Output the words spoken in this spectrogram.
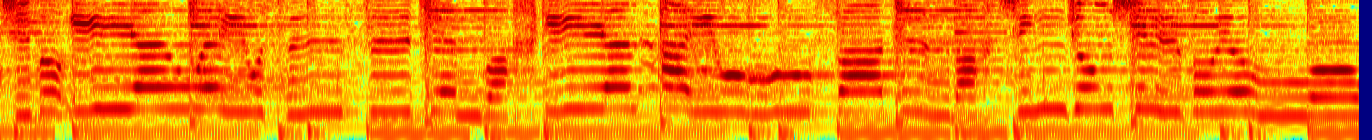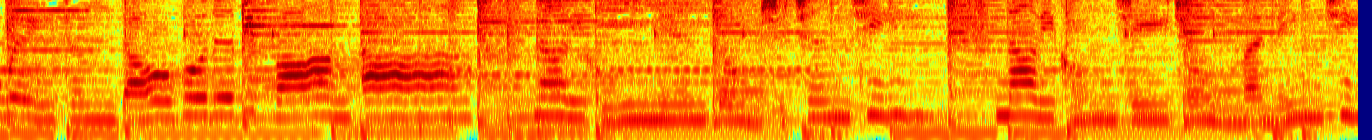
是否依然为我丝丝牵挂，依然爱我无法自拔，心中是否有我未曾到过的地方啊？那里湖面总是澄清，那里空气充满宁静。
